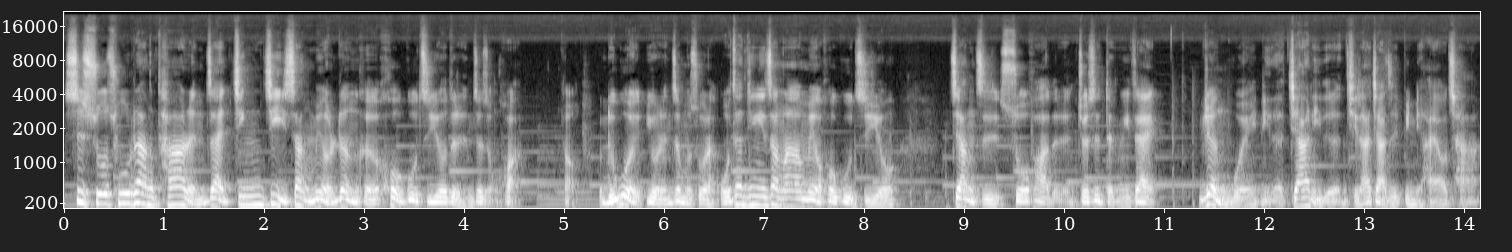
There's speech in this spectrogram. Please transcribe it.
是说出让他人在经济上没有任何后顾之忧的人这种话。如果有人这么说了，我在经济上他没有后顾之忧，这样子说话的人，就是等于在认为你的家里的人其他价值比你还要差，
